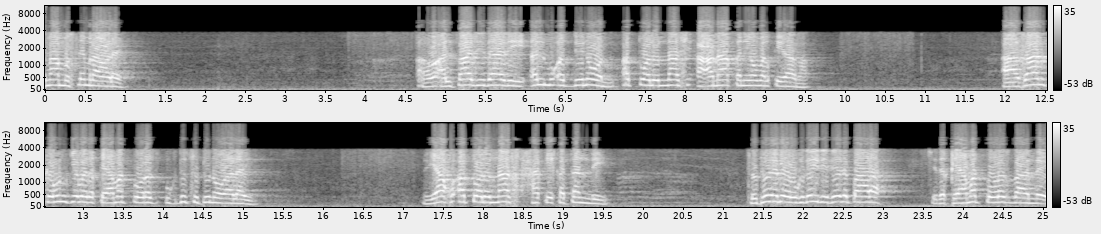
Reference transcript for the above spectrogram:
امام مسلم راوړی او الفاظ دادی المؤذنون اطول الناس اعناقا يوم القيامه اذان کوونکې به د قیامت پر ورځ وګد چټونو والای یا خو اطول الناس حقیقتا دی چټونه به وګدې دي د لپاره چې د قیامت پر ورځ باندې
